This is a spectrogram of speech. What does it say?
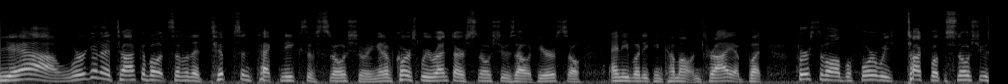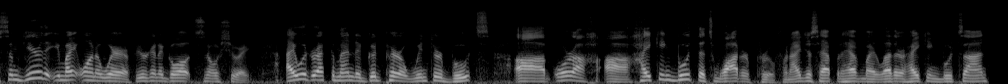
Yeah, we're going to talk about some of the tips and techniques of snowshoeing. And of course, we rent our snowshoes out here so anybody can come out and try it. But first of all, before we talk about the snowshoes, some gear that you might want to wear if you're going to go out snowshoeing. I would recommend a good pair of winter boots um, or a, a, hiking boot that's waterproof. And I just happen to have my leather hiking boots on.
